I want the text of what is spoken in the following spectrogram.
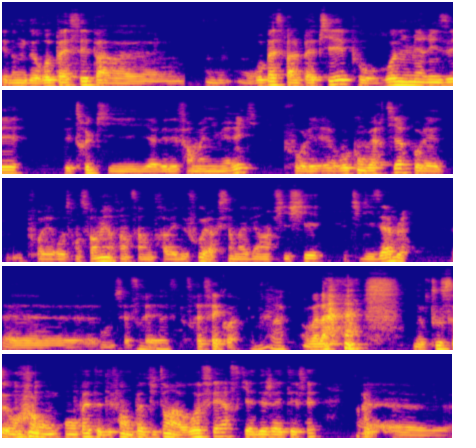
et donc de repasser par, on, on, repasse par le papier pour renumériser des trucs qui avaient des formats numériques pour les reconvertir, pour les, pour les retransformer. Enfin, c'est un travail de fou. Alors que si on avait un fichier utilisable, euh, ça, serait, ça serait fait, quoi. Voilà. Donc, tout ça, en fait, des fois, on passe du temps à refaire ce qui a déjà été fait. Euh,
